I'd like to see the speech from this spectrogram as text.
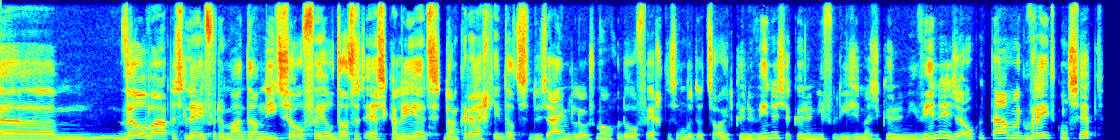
Um, wel wapens leveren, maar dan niet zoveel dat het escaleert. Dan krijg je dat ze dus eindeloos mogen doorvechten zonder dat ze ooit kunnen winnen. Ze kunnen niet verliezen, maar ze kunnen niet winnen. Is ook een tamelijk breed concept.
